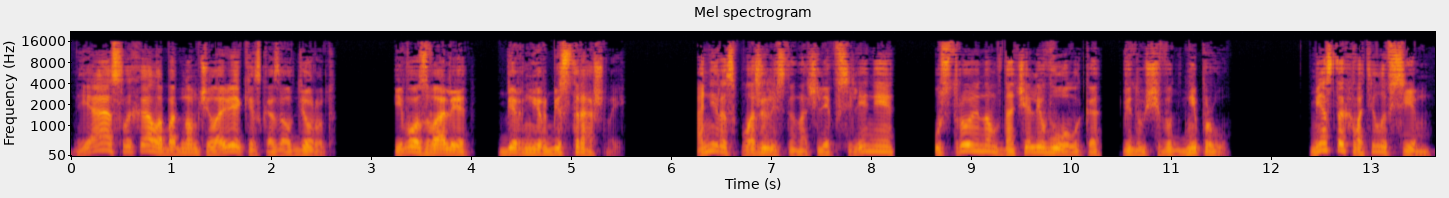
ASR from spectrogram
«Я слыхал об одном человеке», — сказал Дерут. «Его звали Бернир Бесстрашный». Они расположились на ночлег в селении, устроенном в начале Волока, ведущего к Днепру. Места хватило всем,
